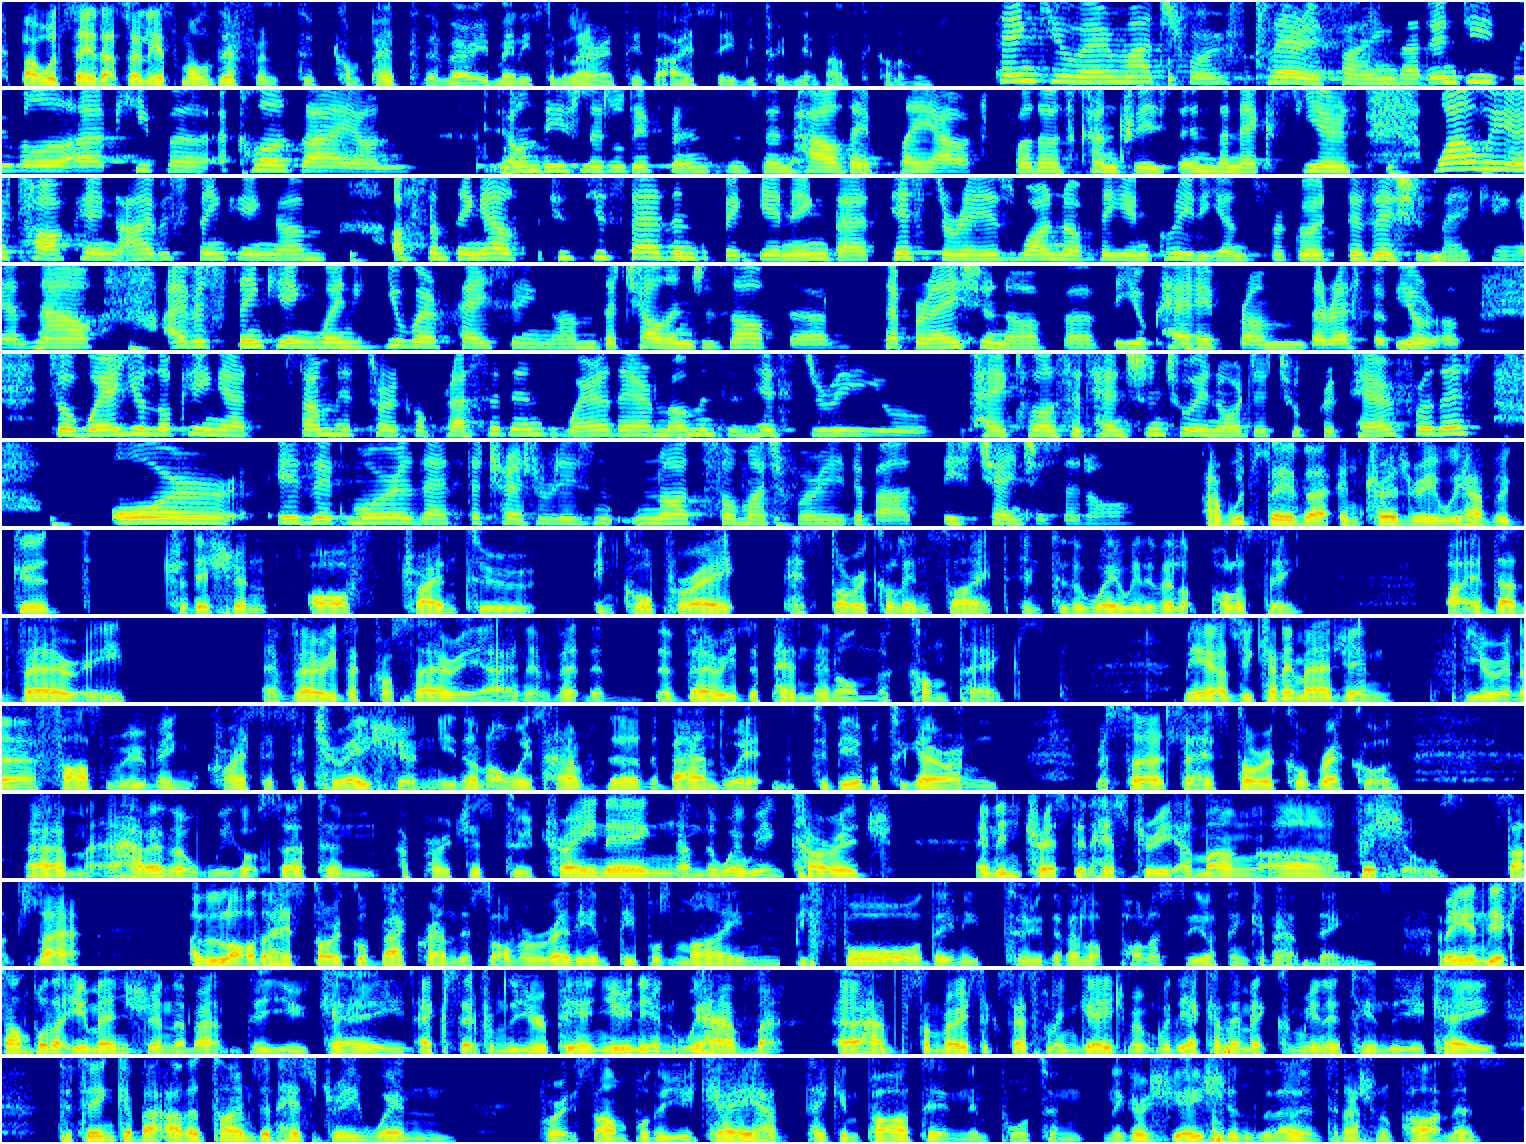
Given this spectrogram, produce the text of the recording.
But I would say that's only a small difference to compared to the very many similarities that I see between the advanced economies. Thank you very much for clarifying that. Indeed, we will uh, keep a, a close eye on on these little differences and how they play out for those countries in the next years. While we are talking, I was thinking um, of something else because you said in the beginning that history is one of the ingredients for good decision making. And now I was thinking when you were facing um, the challenges of the separation of uh, the UK from the rest of Europe. So, were you looking at some historical precedents? Were there moments in history you pay close attention to in order to prepare for this? Or is it more that the Treasury is not so much worried about these changes at all? I would say that in Treasury, we have a good tradition of trying to incorporate historical insight into the way we develop policy, but it does vary. It varies across area and it, it varies depending on the context. I mean, as you can imagine, if you're in a fast moving crisis situation, you don't always have the, the bandwidth to be able to go and research the historical record. Um, however, we got certain approaches to training and the way we encourage an interest in history among our officials, such that a lot of the historical background is sort of already in people's mind before they need to develop policy or think about things. I mean, in the example that you mentioned about the UK exit from the European Union, we have uh, had some very successful engagement with the academic community in the UK to think about other times in history when for example, the UK has taken part in important negotiations with other international partners,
